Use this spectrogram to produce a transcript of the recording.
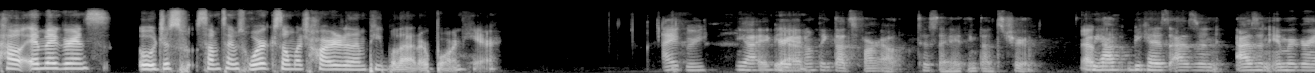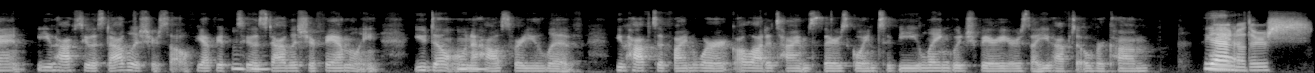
How immigrants will just sometimes work so much harder than people that are born here. I agree. Yeah, I agree. Yeah. I don't think that's far out to say. I think that's true. Okay. We have because as an as an immigrant, you have to establish yourself. You have to Mhm. establish your family. You don't own a Mhm. house where you live. You have to find work. A lot of times there's going to be language barriers that you have to overcome. Well, yeah. you know, there's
